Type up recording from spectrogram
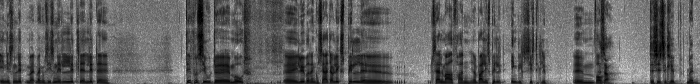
ind i sådan lidt, man man kan sige sådan et lidt, øh, lidt øh, depressivt øh, mode øh, i løbet af den koncert. Jeg vil ikke spille øh, særlig meget fra den. Jeg vil bare lige spille et enkelt sidste klip. Øh, hvor, Altså, det sidste klip, men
